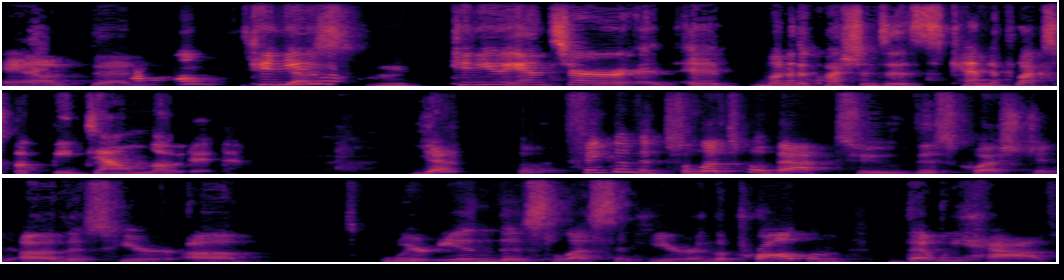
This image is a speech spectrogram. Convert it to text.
And then, can yes. you um, can you answer? Uh, one of the questions is, can the Flexbook be downloaded? Yes. Think of it, so let's go back to this question, uh, this here. Um, we're in this lesson here and the problem that we have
